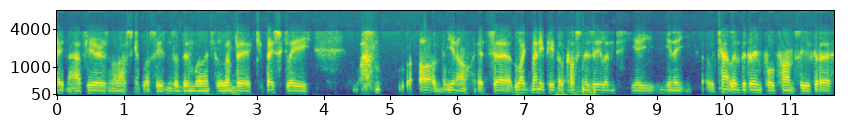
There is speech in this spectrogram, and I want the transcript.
eight and a half years, and the last couple of seasons I've been Wellington Olympic. Basically, uh, you know, it's uh, like many people across New Zealand. You you know, you can't live the dream full time, so you've got to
